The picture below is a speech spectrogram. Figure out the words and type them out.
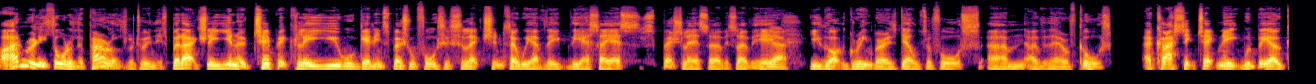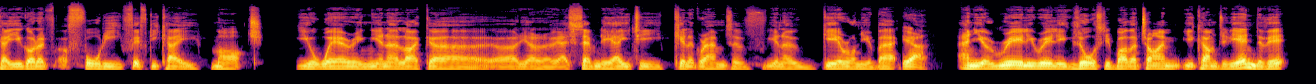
I hadn't really thought of the parallels between this, but actually, you know, typically you will get in special forces selection. So we have the, the SAS, Special Air Service over here. Yeah. You've got the Green Berets Delta Force um, over there, of course. A classic technique would be okay, You've got a, a 40, 50K march. You're wearing, you know, like, uh, I don't know, 70, 80 kilograms of, you know, gear on your back. Yeah. And you're really, really exhausted by the time you come to the end of it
